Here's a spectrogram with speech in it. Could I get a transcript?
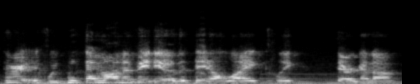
they're if we put them on a video that they don't like, like they're gonna,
